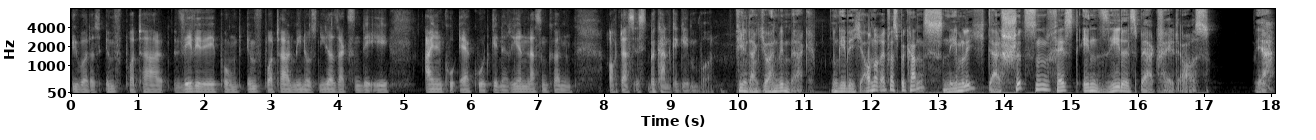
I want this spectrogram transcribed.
über das Impfportal www.impfportal-niedersachsen.de einen QR-Code generieren lassen können. Auch das ist bekannt gegeben worden. Vielen Dank, Johann Wimberg. Nun gebe ich auch noch etwas bekannt, nämlich das Schützenfest in Sedelsberg fällt aus. Ja,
